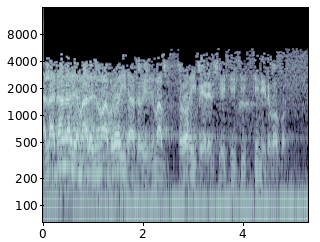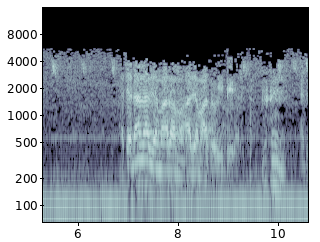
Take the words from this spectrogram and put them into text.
အလတန်းသာဇမတော့ဇမပရောဟိတာဆိုပြီးဇမပရောဟိပဲတဲ့ရှင်းရှင်းရှင်းနေတဲ့ဘောပေါ့အထက်တန်းသာဇမတော့မဟာဇမဆိုပြီးပေးတယ်ဇ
